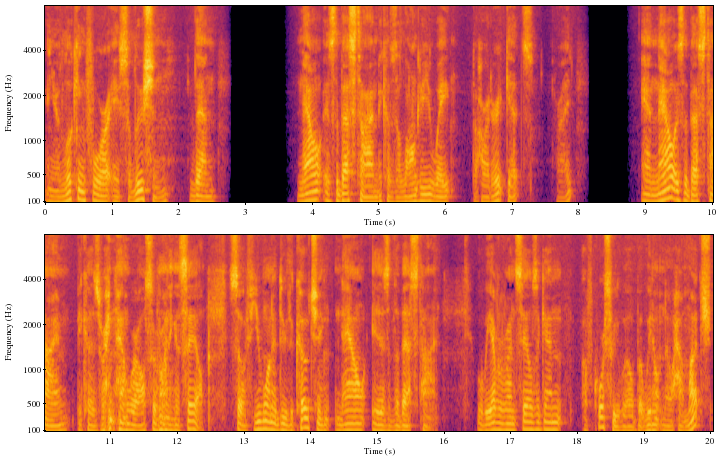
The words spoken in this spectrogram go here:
and you're looking for a solution, then now is the best time because the longer you wait, the harder it gets, right? And now is the best time because right now we're also running a sale. So if you want to do the coaching, now is the best time. Will we ever run sales again? Of course we will, but we don't know how much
